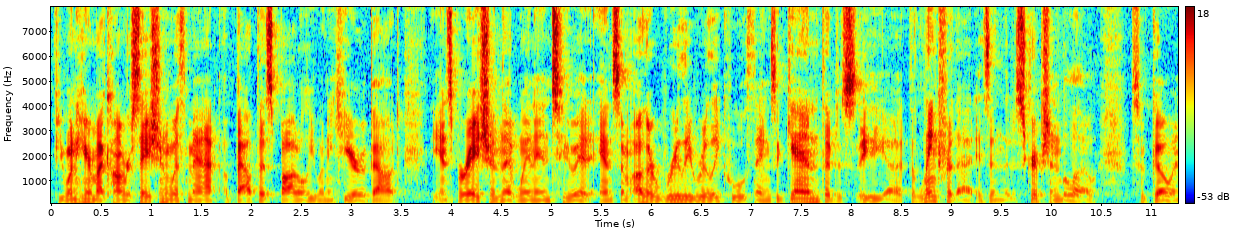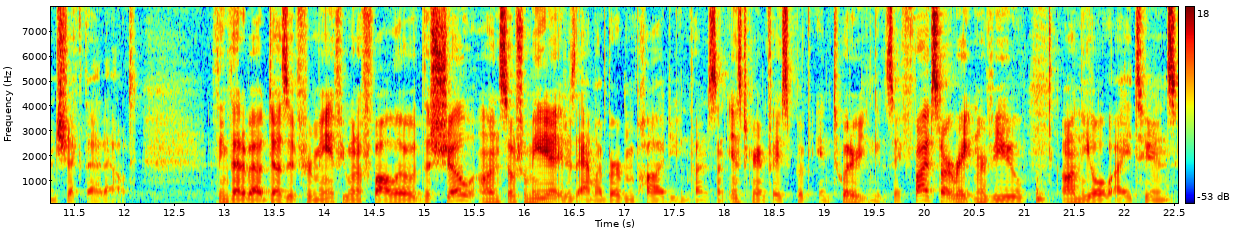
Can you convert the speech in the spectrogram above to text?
If you want to hear my conversation with Matt about this bottle, you want to hear about the inspiration that went into it and some other really, really cool things, again, the, uh, the link for that is in the description below, so go and check that out. Think that about does it for me. If you want to follow the show on social media, it is at my bourbon pod. You can find us on Instagram, Facebook, and Twitter. You can give us a five star rate and review on the old iTunes.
